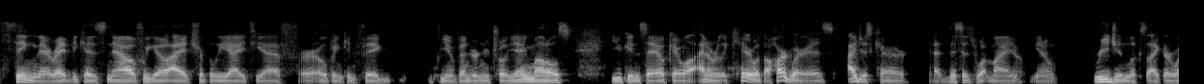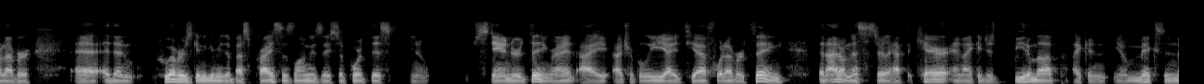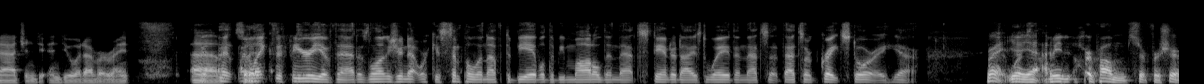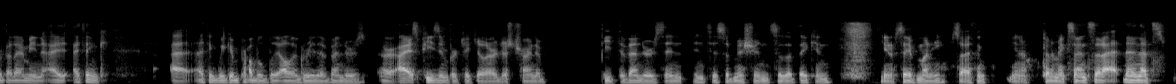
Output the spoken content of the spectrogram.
thing there, right? Because now if we go IEEE, IETF, or Open Config, you know, vendor neutral Yang models, you can say, okay, well, I don't really care what the hardware is. I just care that this is what my, you know, region looks like or whatever. Uh, and then whoever's going to give me the best price, as long as they support this, you know, standard thing, right? I IEEE, IETF, whatever thing, then I don't necessarily have to care, and I can just beat them up. I can, you know, mix and match and do, and do whatever, right? Um, I, so I, like the theory of that. As long as your network is simple enough to be able to be modeled in that standardized way, then that's a that's a great story. Yeah. Right. Yeah. Yeah. I mean, hard problem for sure, but I mean, I I think I think we can probably all agree that vendors or ISPs in particular are just trying to beat the vendors in, into submission so that they can, you know, save money. So I think you know, kind of makes sense that I, then that's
